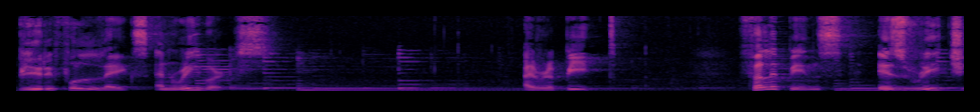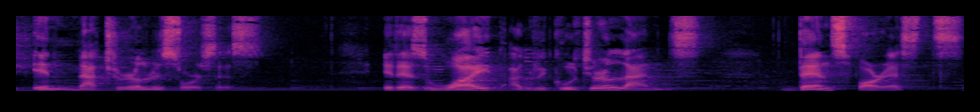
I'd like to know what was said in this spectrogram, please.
beautiful lakes and rivers. I repeat, Philippines is rich in natural resources. It has wide agricultural lands, dense forests,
